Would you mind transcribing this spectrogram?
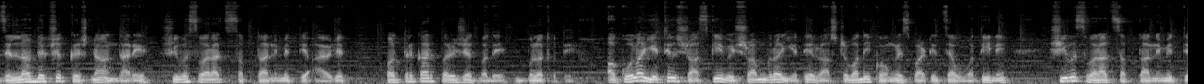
जिल्हाध्यक्ष कृष्णा अंधारे शिवस्वराज सप्ताहानिमित्त आयोजित पत्रकार परिषदेमध्ये बोलत होते. अकोला येथील शासकीय विश्रामगृह येथे राष्ट्रवादी काँग्रेस पार्टीच्या वतीने शिवस्वराज सप्ताहानिमित्त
